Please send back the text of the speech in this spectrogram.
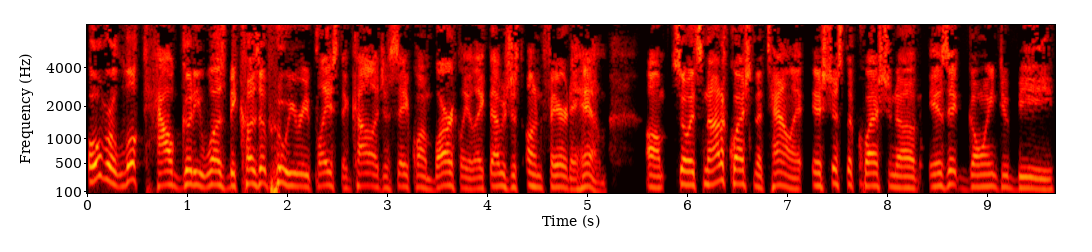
overlooked how good he was because of who he replaced in college and Saquon Barkley. Like that was just unfair to him. Um, so it's not a question of talent. It's just a question of, is it going to be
